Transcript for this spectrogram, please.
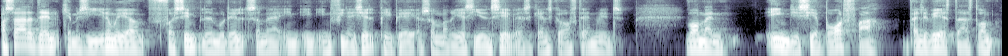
Og så er der den, kan man sige, endnu mere forsimplede model, som er en, en, en finansiel PPA, og som Maria siger, den ser vi altså ganske ofte anvendt, hvor man egentlig ser bort fra, hvad leveres der af strøm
